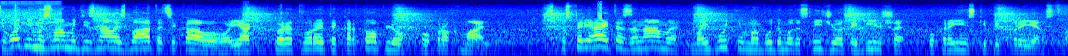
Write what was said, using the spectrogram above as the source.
Сьогодні ми з вами дізнались багато цікавого, як перетворити картоплю у крохмаль. Спостерігайте за нами. В майбутньому ми будемо досліджувати більше українські підприємства.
